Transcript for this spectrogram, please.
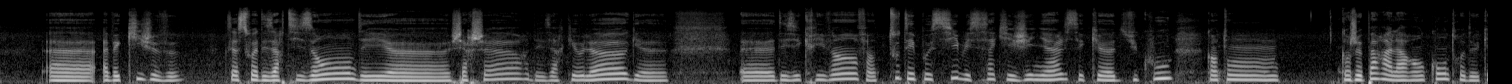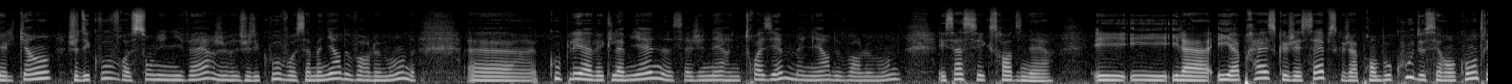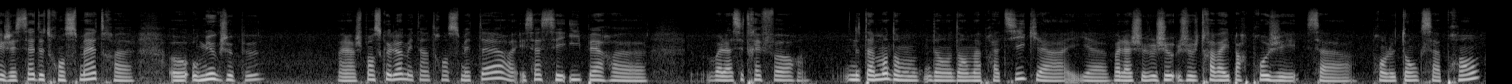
avec qui je veux, que ce soit des artisans, des chercheurs, des archéologues. des écrivains, enfin tout est possible et c'est ça qui est génial, c'est que du coup, quand on quand je pars à la rencontre de quelqu'un, je découvre son univers, je, découvre sa manière de voir le monde. Euh, couplé avec la mienne, ça génère une troisième manière de voir le monde. Et ça, c'est extraordinaire. Et, après, ce que j'essaie, parce que j'apprends beaucoup de ces rencontres et j'essaie de transmettre euh, au, mieux que je peux. Voilà, je pense que l'homme est un transmetteur et ça, c'est hyper. Euh, voilà, c'est très fort notamment dans, dans, ma pratique, y a, y a, voilà, je, je, je, travaille par projet. Ça prend le temps que ça prend.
